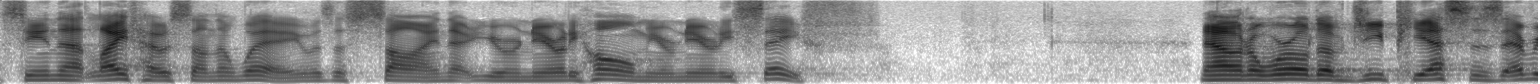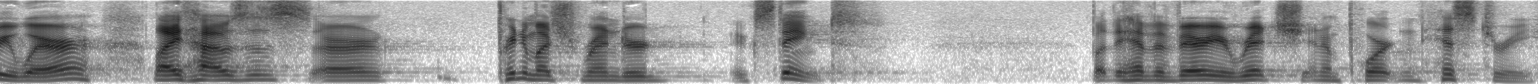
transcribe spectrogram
seeing that lighthouse on the way was a sign that you were nearly home, you were nearly safe. Now, in a world of GPSs everywhere, lighthouses are pretty much rendered extinct. But they have a very rich and important history,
